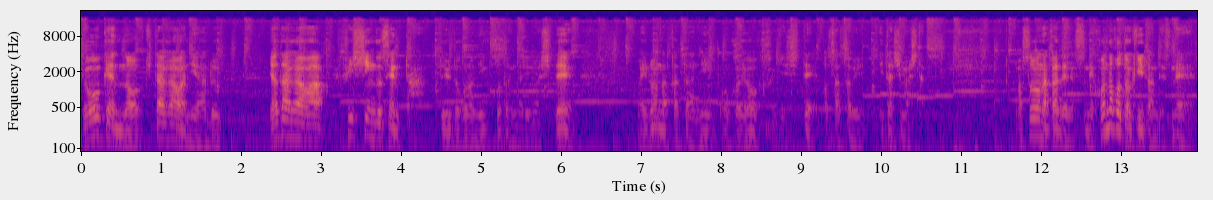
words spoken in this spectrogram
ー兵庫県の北側にある矢田川フィッシングセンターというところに行くことになりまして、まあ、いろんな方にお声をおかけしてお誘いいたしました、まあ、その中でですねこんなことを聞いたんですね、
